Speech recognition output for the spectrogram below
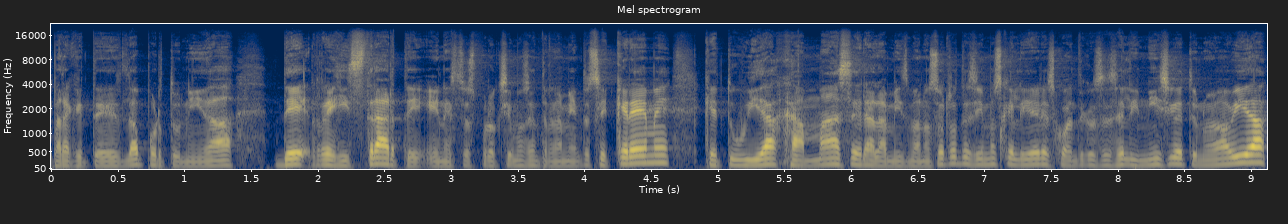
para que te des la oportunidad de registrarte en estos próximos entrenamientos. Y créeme que tu vida jamás será la misma. Nosotros decimos que líderes cuánticos es el inicio de tu nueva vida,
